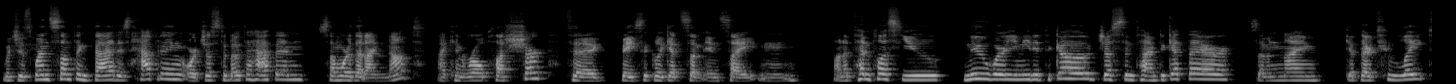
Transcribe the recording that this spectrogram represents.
which is when something bad is happening or just about to happen somewhere that I'm not. I can roll plus sharp to basically get some insight. And on a 10 plus, you knew where you needed to go just in time to get there. 7 and 9, get there too late,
